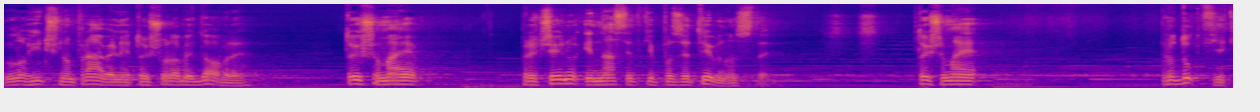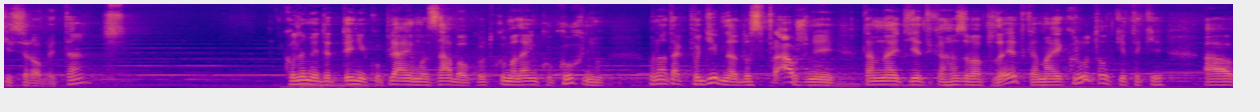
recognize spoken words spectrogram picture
логічно правильний, той, що робить добре, той, що має причину і наслідки позитивності, той, що має продукт якийсь робить. так? Коли ми дитині купляємо забавку, таку маленьку кухню, вона так подібна до справжньої. Там навіть є така газова плитка, має круталки такі, а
